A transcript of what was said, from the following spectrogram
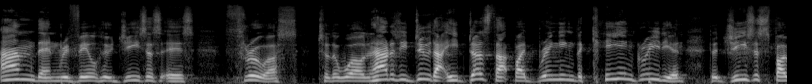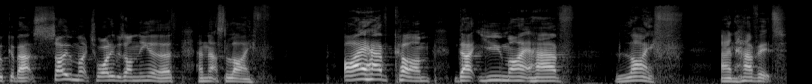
and then reveal who Jesus is through us to the world. And how does he do that? He does that by bringing the key ingredient that Jesus spoke about so much while he was on the earth, and that's life. I have come that you might have life and have it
